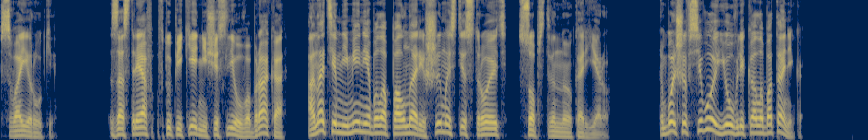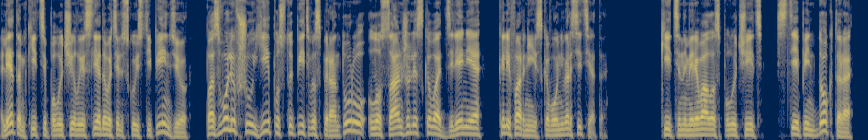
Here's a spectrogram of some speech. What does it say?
в свои руки. Застряв в тупике несчастливого брака, она, тем не менее, была полна решимости строить собственную карьеру. Больше всего ее увлекала ботаника. Летом Китти получила исследовательскую стипендию, позволившую ей поступить в аспирантуру Лос-Анджелесского отделения Калифорнийского университета. Китти намеревалась получить степень доктора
